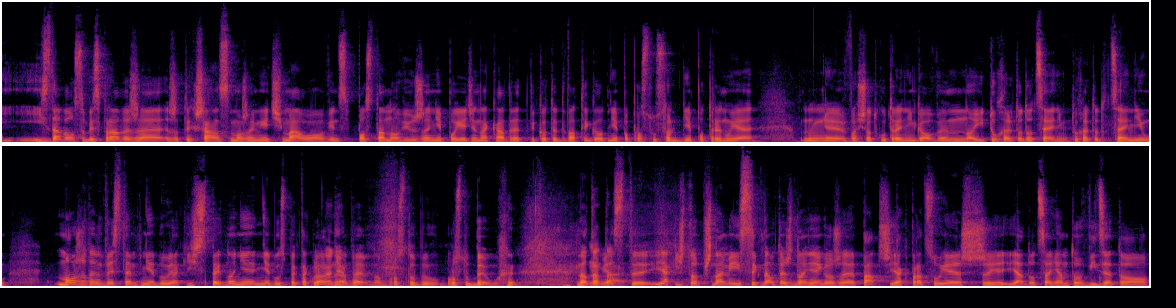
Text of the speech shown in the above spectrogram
i, i zdawał sobie sprawę, że, że tych szans może mieć mało, więc postanowił, że nie pojedzie na kadrę, tylko te dwa tygodnie po prostu solidnie potrenuje mm, w ośrodku treningowym. No i Tuchel to docenił. Tuchel to docenił. Może ten występ nie był jakiś, spek- no nie, nie był spektakularny no nie na pewno, po prostu był. Po prostu był. Natomiast no tak. jakiś to przynajmniej sygnał też dla niego, że patrz, jak pracujesz, ja doceniam to, widzę to,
